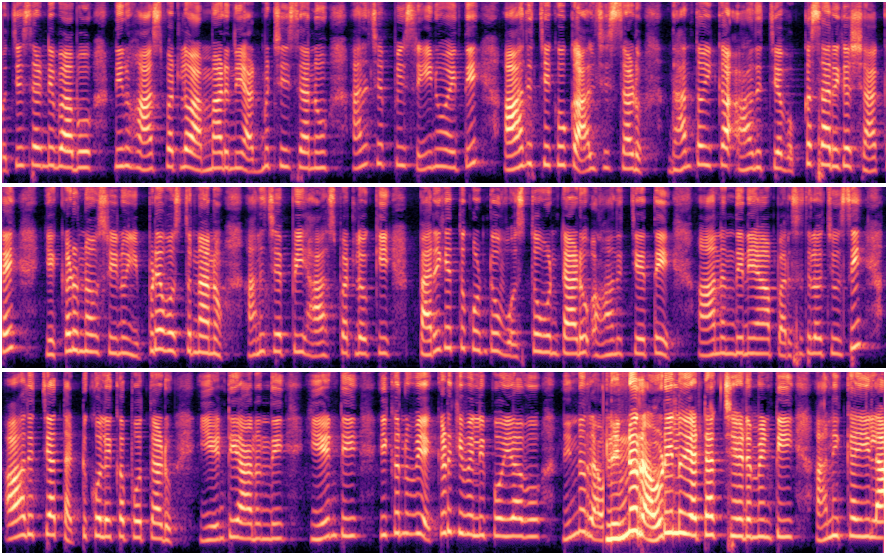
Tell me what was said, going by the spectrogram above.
వచ్చేసండి బాబు. నేను హాస్పిటల్లో అమ్మాడిని అడ్మిట్ చేశాను అని చెప్పి శ్రీను అయితే ఆదిత్యకు కాల్ చేస్తాడు. దాంతో ఇక ఆదిత్య ఒక్కసారిగా షాక్ అయి ఎక్కడున్నావు శ్రీను? ఇప్పుడే వస్తున్నాను అని చెప్పి హాస్పిటల్లోకి పరి పరిగెత్తుకుంటూ వస్తూ ఉంటాడు ఆదిత్యతే. ఆనందిని ఆ పరిస్థితిలో చూసి ఆదిత్య తట్టుకోలేకపోతాడు. ఏంటి ఆనంది? ఏంటి? ఇక నువ్వు ఎక్కడికి వెళ్ళిపోయావు? నిన్ను రౌ నిన్ను రౌడీలు అటాక్ చేయడం ఏంటి అనిక ఇలా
